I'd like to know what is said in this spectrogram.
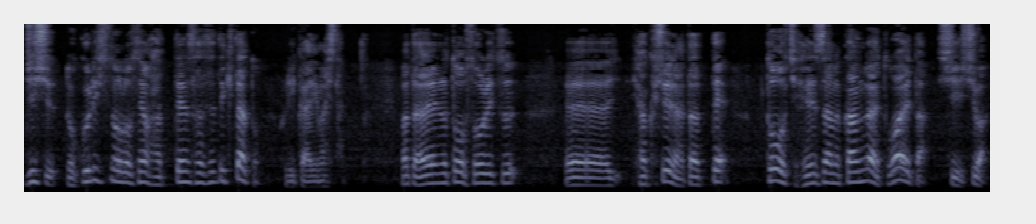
自主、独立の路線を発展させてきたと振り返りました。また、来年の党創立、えー、100周年にあたって、統治編纂の考えを問われた C 氏は、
